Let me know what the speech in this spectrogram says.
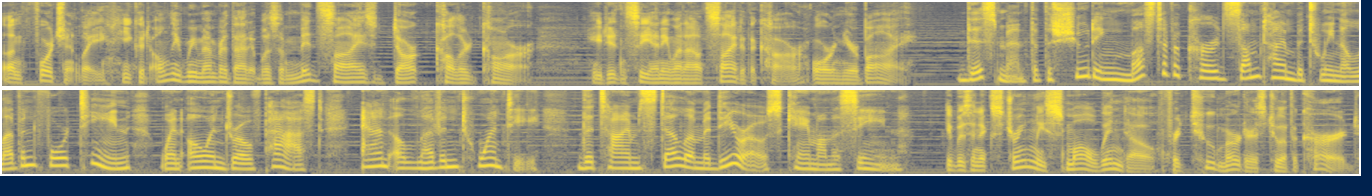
Unfortunately, he could only remember that it was a mid-sized dark-colored car. He didn't see anyone outside of the car or nearby. This meant that the shooting must have occurred sometime between 11:14 when Owen drove past and 11:20, the time Stella Medeiros came on the scene. It was an extremely small window for two murders to have occurred.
